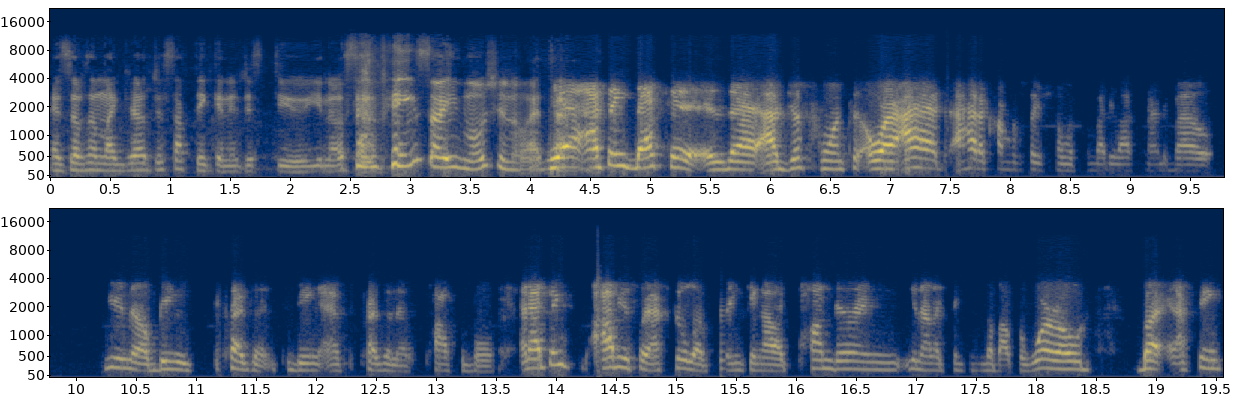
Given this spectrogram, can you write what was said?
And sometimes I'm like, girl, just stop thinking and just do, you know, stop being so emotional at Yeah, I think that's it, is that I just want to or I had I had a conversation with somebody last night about, you know, being present, being as present as possible. And I think obviously I still love thinking. I like pondering, you know, I like thinking about the world. But I think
